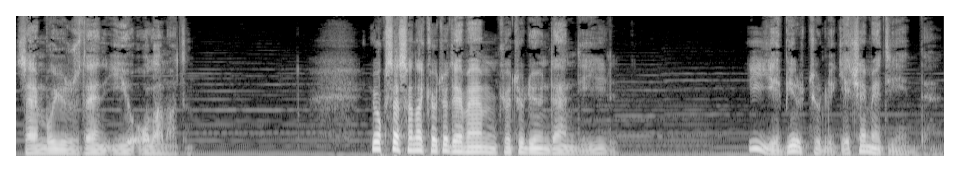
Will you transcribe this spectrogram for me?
Sen bu yüzden iyi olamadın. Yoksa sana kötü demem kötülüğünden değil, iyiye bir türlü geçemediğinden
